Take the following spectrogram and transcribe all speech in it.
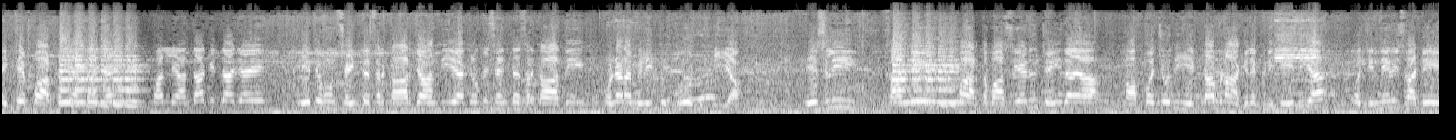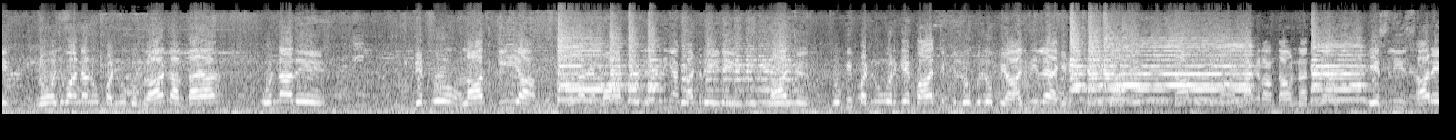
ਇੱਥੇ ਭਾਰਤ ਲਿਆਂਦਾ ਜਾਏ, ਪਰ ਲਿਆਂਦਾ ਕਿੱਦਾਂ ਜਾਏ? ਇਹ ਤੇ ਹੁਣ ਸੈਂਟਰ ਸਰਕਾਰ ਜਾਣਦੀ ਆ, ਕਿਉਂਕਿ ਸੈਂਟਰ ਸਰਕਾਰ ਦੀ ਉਹਨਾਂ ਨਾਲ ਮਿਲੀ ਭੁਗਤ ਹੋ ਚੁੱਕੀ ਆ। ਇਸ ਲਈ ਸਾਡੇ ਭਾਰਤ ਵਾਸੀਆਂ ਨੂੰ ਚਾਹੀਦਾ ਆ, ਆਪਸ 'ਚ ਉਹਦੀ ਏਕਤਾ ਬਣਾ ਕੇ ਰੱਖਣੀ ਚਾਹੀਦੀ ਆ। ਔਰ ਜਿੰਨੇ ਵੀ ਸਾਡੇ ਨੌਜਵਾਨਾਂ ਨੂੰ ਪੰਨੂ ਗੁੰਮਰਾਹ ਕਰਦਾ ਆ, ਉਹਨਾਂ ਦੇ ਦੇਖੋ ਹਾਲਾਤ ਕੀ ਆ। ਉਹਨਾਂ ਦੇ ਬਾਅਦ ਤੋਂ ਲੱਕੜੀਆਂ ਕੱਢ ਰਹੇ ਨੇ, ਬਾਅਦ ਚ, ਕਿਉਂਕਿ ਪੰਨੂ ਵਰਗੇ ਬਾਅਦ ਚ ਕਿਲੋ ਕਿਲੋ ਪਿਆਜ਼ ਵੀ ਲੈ ਕੇ ਜਾਂਦੇ ਜ਼ਮਾਨਤਾਂ ਕਰਾਉਂਦਾ ਉਹਨਾਂ ਦੀਆਂ। ਇਸ ਲਈ ਸਾਰੇ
